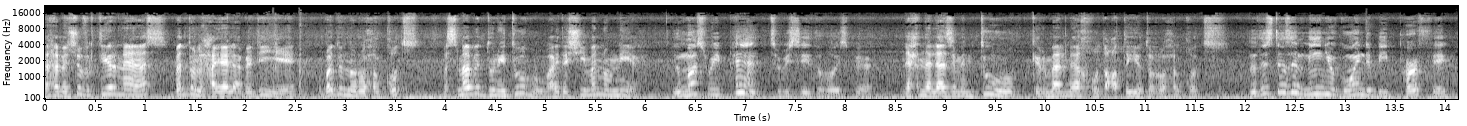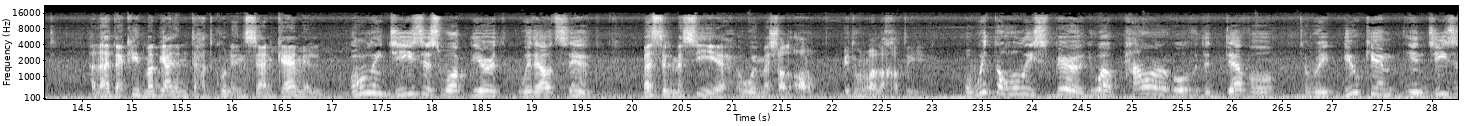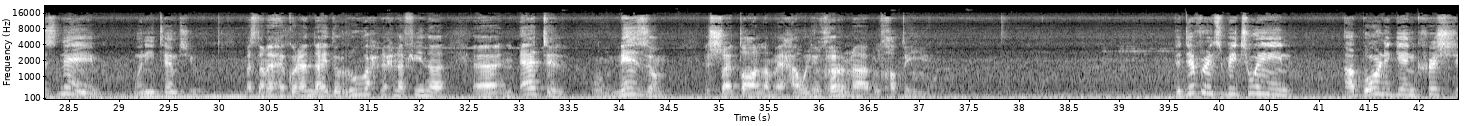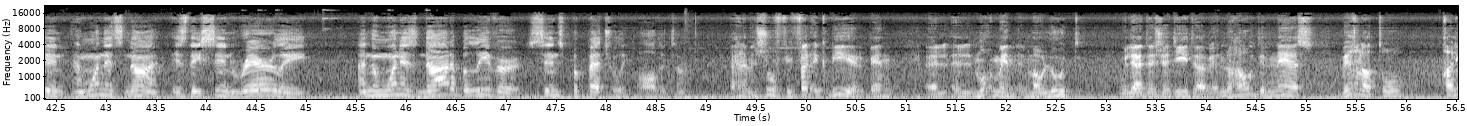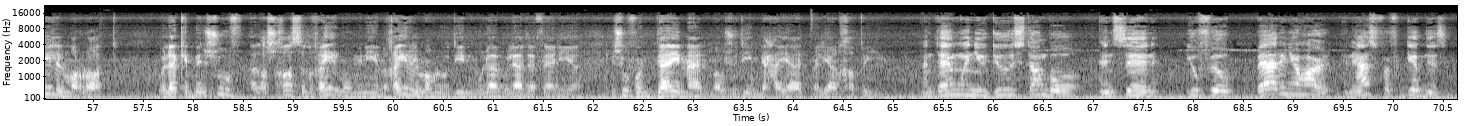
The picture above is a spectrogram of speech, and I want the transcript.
نحن بنشوف كثير ناس بدهم الحياة الأبدية وبدهم الروح القدس بس ما بدهم يتوبوا وهذا الشيء منه منيح You must repent to receive the Holy Spirit. نحن لازم نتوب كرمال ناخذ عطية الروح القدس Now, this doesn't mean you're going to be perfect. هلا هذا أكيد ما بيعني إن أنت حتكون إنسان كامل Only Jesus walked the earth without sin. بس المسيح هو مشى الأرض بدون ولا خطية But with the Holy Spirit, you have power over the devil to rebuke him in Jesus' name when he tempts you. بس لما يكون عندنا هيدي الروح نحن فينا آه، نقاتل ونهزم الشيطان لما يحاول يغرنا بالخطية The difference between a born again Christian and one that's not is they sin rarely, and the one is not a believer sins perpetually all the time. نحن بنشوف في فرق كبير بين ال- المؤمن المولود ولاده جديده بانه هودي الناس بيغلطوا قليل المرات ولكن بنشوف الاشخاص الغير مؤمنين غير المولودين ولا- ولاده ثانيه بنشوفهم دائما موجودين بحياه مليان خطيه And then when you do stumble and sin, you feel bad in your heart and ask for forgiveness,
